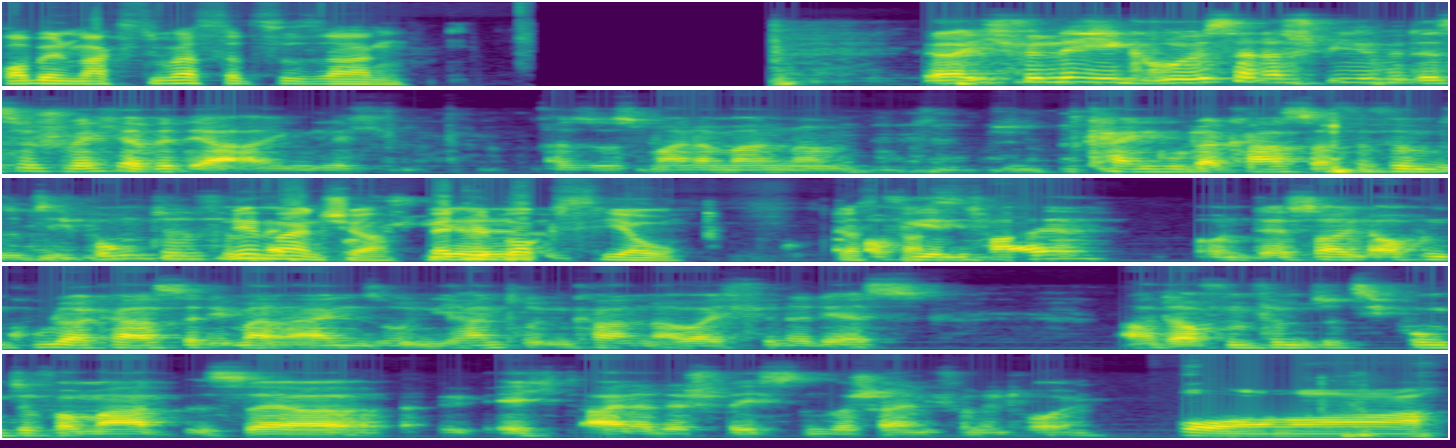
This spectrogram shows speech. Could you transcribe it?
Robin, magst du was dazu sagen? Ja, ich finde, je größer das Spiel wird, desto schwächer wird er eigentlich. Also ist meiner Meinung nach kein guter Caster für 75 Punkte. Für nee, meinst ja. Battlebox, yo. auf passt. jeden Fall. Und der ist halt auch ein cooler Caster, den man einen so in die Hand drücken kann. Aber ich finde, der ist hat auf dem 75-Punkte-Format ist er echt einer der schwächsten wahrscheinlich von den Trollen. Boah.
